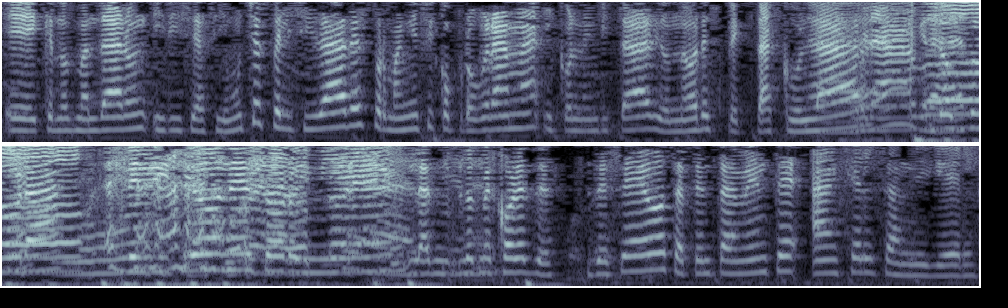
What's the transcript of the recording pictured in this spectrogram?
eh, que nos mandaron y dice así, muchas felicidades por magnífico programa y con la invitada de honor espectacular, Bravo. doctora, bendiciones, oro y miel, las- los mejores de- deseos, atentamente, Ángel San Miguel.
